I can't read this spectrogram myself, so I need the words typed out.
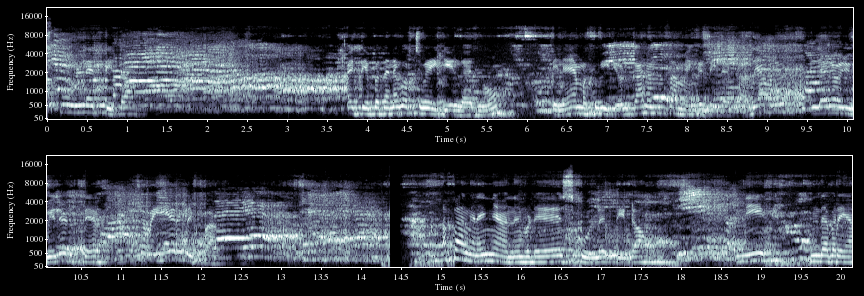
സ്കൂളിലെത്തിട്ടാ എത്തിയപ്പോൾ തന്നെ കുറച്ച് വൈകിയുണ്ടായിരുന്നു. പിന്നെ നമുക്ക് വീഡിയോ എടുക്കാനൊന്നും സമയം കിട്ടിയില്ലല്ലോ അത് നമ്മൾ എല്ലാവരും ഒഴിവിലെടുത്ത. അങ്ങനെ ഞാൻ ഇവിടെ സ്കൂളിൽ സ്കൂളിലെത്തിട്ടോ. ഇനി എന്താ പറയുക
